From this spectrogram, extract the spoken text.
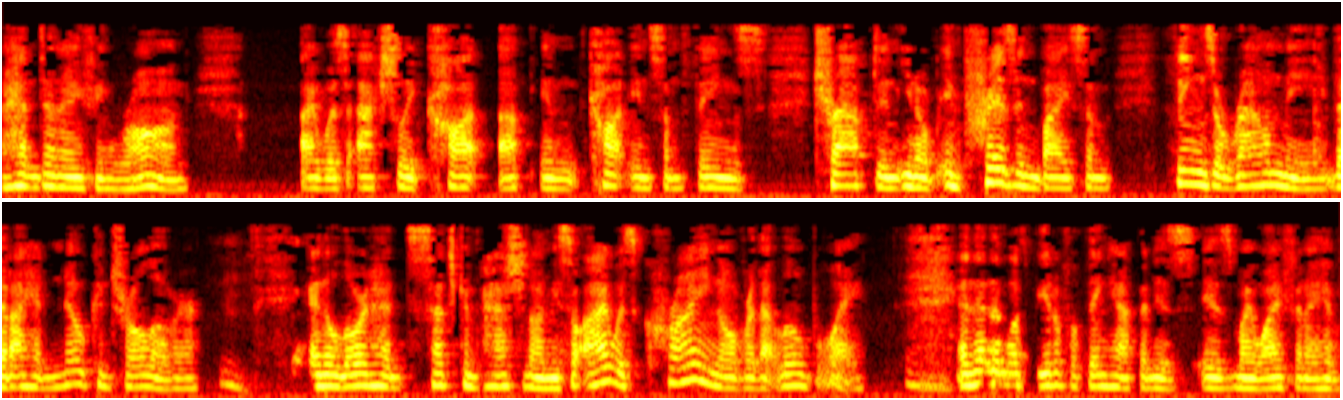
I hadn't done anything wrong. I was actually caught up in, caught in some things, trapped in, you know, imprisoned by some things around me that I had no control over. Mm. And the Lord had such compassion on me. So I was crying over that little boy. Mm-hmm. And then the most beautiful thing happened is, is my wife and I have,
